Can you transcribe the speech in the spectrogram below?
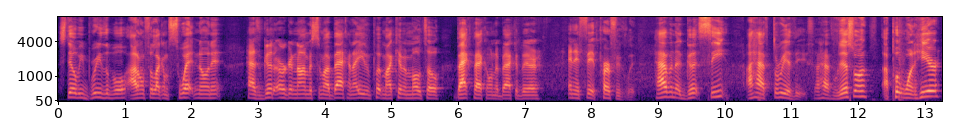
still be breathable. I don't feel like I'm sweating on it. Has good ergonomics to my back, and I even put my Kemimoto backpack on the back of there, and it fit perfectly. Having a good seat, I have three of these. I have this one, I put one here,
